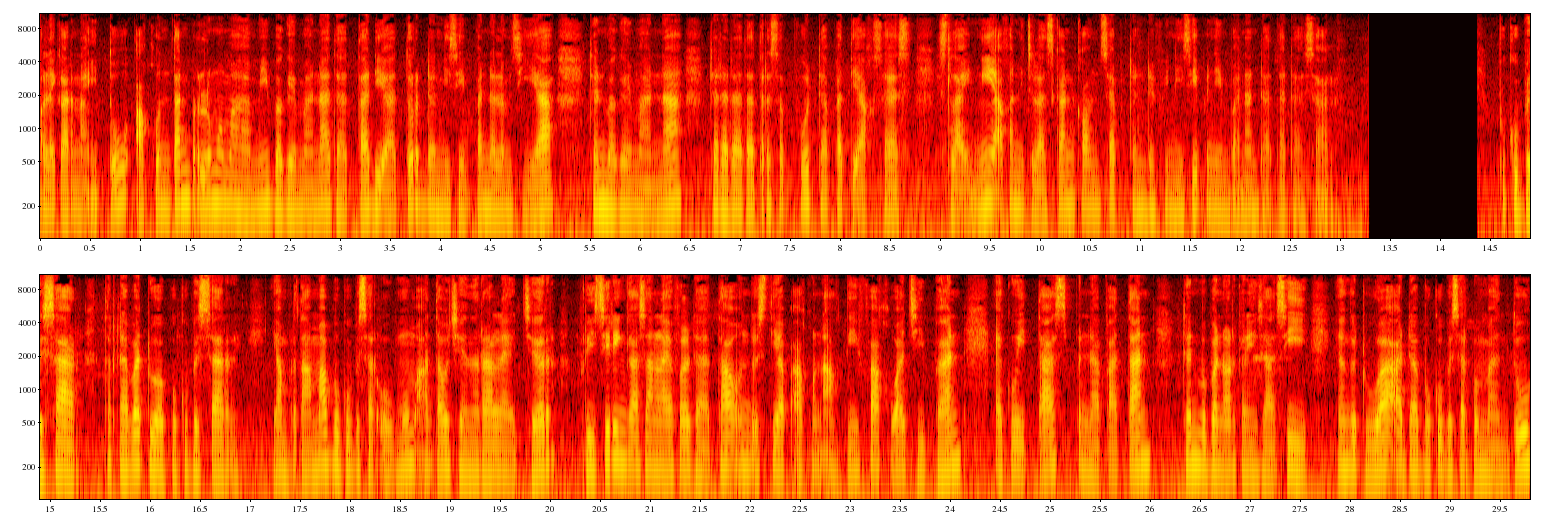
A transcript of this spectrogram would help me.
Oleh karena itu, akuntan perlu memahami bagaimana data diatur dan disimpan dalam SIA dan bagaimana data-data tersebut dapat diakses. Setelah ini akan dijelaskan konsep dan definisi penyimpanan data dasar. Buku besar. Terdapat dua buku besar. Yang pertama buku besar umum atau General Ledger berisi ringkasan level data untuk setiap akun aktiva, kewajiban, ekuitas, pendapatan, dan beban organisasi. Yang kedua ada buku besar pembantu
